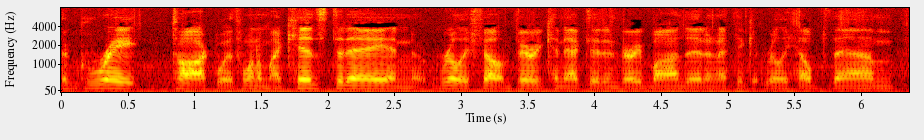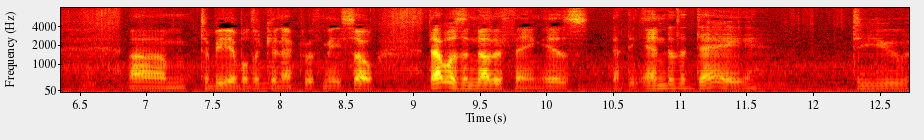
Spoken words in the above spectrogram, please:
a great talk with one of my kids today, and really felt very connected and very bonded, and I think it really helped them um, to be able to connect with me. So that was another thing. Is at the end of the day, do you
